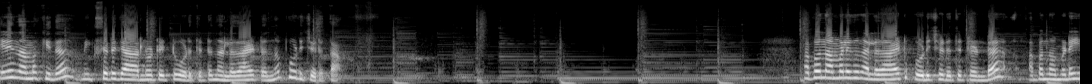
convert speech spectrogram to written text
ഇനി നമുക്കിത് മിക്സഡ് ജാറിലോട്ട് ഇട്ട് കൊടുത്തിട്ട് നല്ലതായിട്ടൊന്ന് പൊടിച്ചെടുക്കാം. അപ്പോൾ നമ്മളിത് നല്ലതായിട്ട് പൊടിച്ചെടുത്തിട്ടുണ്ട്. അപ്പോൾ നമ്മുടെ ഈ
